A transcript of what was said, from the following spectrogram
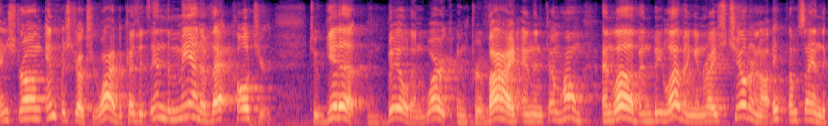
and strong infrastructure. Why? Because it's in the men of that culture to get up and build and work and provide and then come home and love and be loving and raise children and all. I'm saying the,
